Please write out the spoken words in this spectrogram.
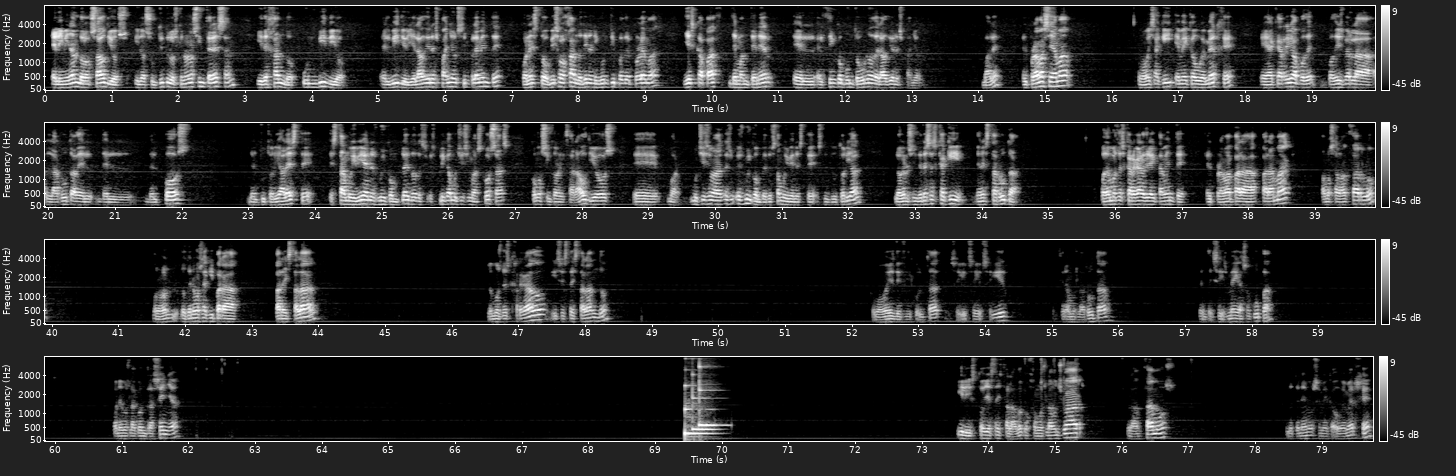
eliminando los audios y los subtítulos que no nos interesan y dejando un vídeo, el vídeo y el audio en español simplemente. Con esto Visual no tiene ningún tipo de problemas y es capaz de mantener el, 5.1 del audio en español. ¿Vale? El programa se llama, como veis aquí, MKV Emerge. Eh, aquí arriba podéis ver la, ruta del, post, del tutorial este. Está muy bien, es muy completo, explica muchísimas cosas, cómo sincronizar audios, eh, bueno, muchísimas, es, muy completo, está muy bien este, este tutorial. Lo que nos interesa es que aquí, en esta ruta, podemos descargar directamente el programa para, Mac. Vamos a lanzarlo. Bueno, lo tenemos aquí para instalar. Lo hemos descargado y se está instalando. Como veis, dificultad, seguir, seguir, seguir. Seleccionamos la ruta. 36 megas ocupa ponemos la contraseña. Y listo, ya está instalado. Cogemos Launchbar, lo lanzamos, lo tenemos, MKV Emerge.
